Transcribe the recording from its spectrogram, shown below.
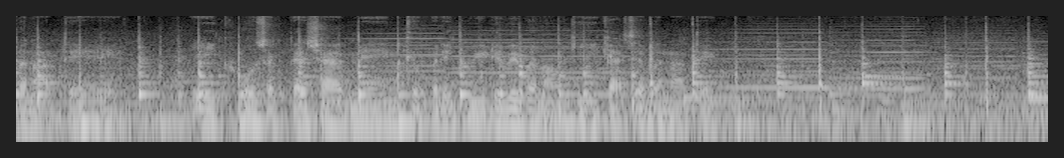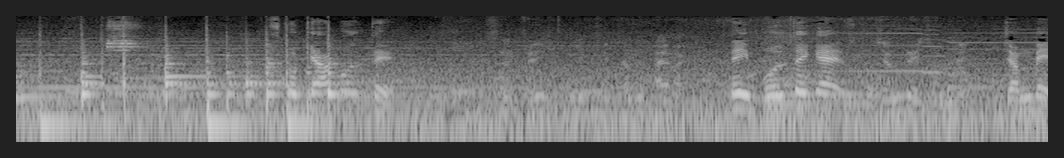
बनाते हैं। एक हो सकता है शायद मैं इनके ऊपर एक वीडियो भी बनाऊँ कि कैसे बनाते हैं। इसको क्या बोलते हैं? नहीं बोलते क्या है इसको? जम्बे जम्बे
